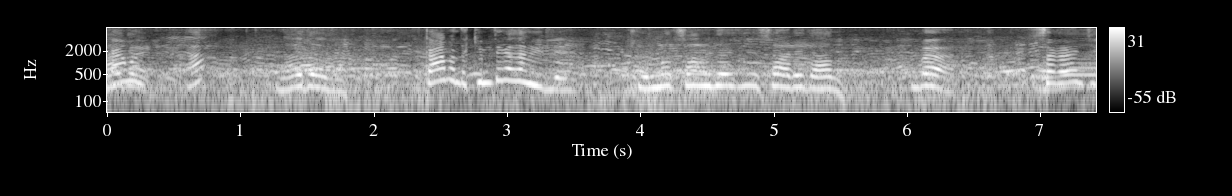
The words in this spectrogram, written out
काय म्हण हा? नाही द्यायची. काय म्हणता किमती काय सांगितली? किंमत सांगायची साडे दहा. बर. सगळ्यांची?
